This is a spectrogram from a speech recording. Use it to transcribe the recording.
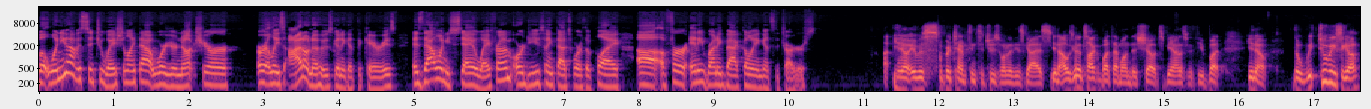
But when you have a situation like that where you're not sure, or at least I don't know who's going to get the carries, is that one you stay away from? Or do you think that's worth a play uh, for any running back going against the Chargers? Uh, you know, it was super tempting to choose one of these guys. You know, I was going to talk about them on this show, to be honest with you. But, you know, the week, two weeks ago,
